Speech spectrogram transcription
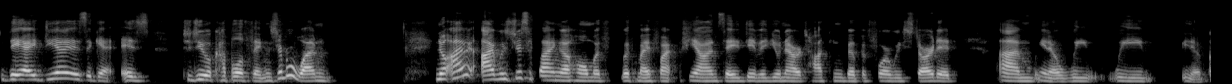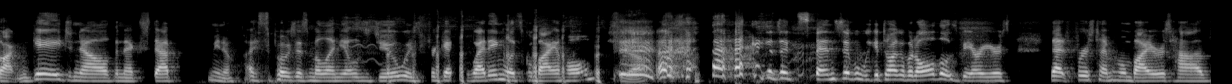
the idea is again is to do a couple of things. Number one, you know, I I was just buying a home with with my fiance David. You and I were talking about before we started. Um, you know, we we you know got engaged, and now the next step you know, I suppose as millennials do is forget the wedding. Let's go buy a home because it's expensive. And we could talk about all those barriers that first-time home buyers have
